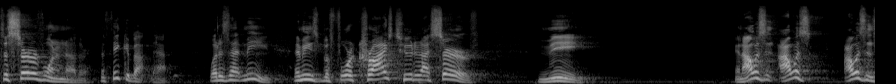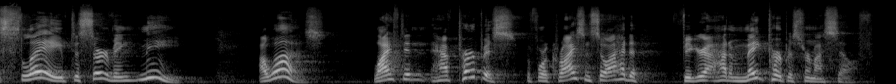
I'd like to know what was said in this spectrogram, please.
to serve one another. Now, think about that. What does that mean? It means before Christ, who did I serve? Me. And I was, I was, I was enslaved to serving me. I was. Life didn't have purpose before Christ, and so I had to figure out how to make purpose for myself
